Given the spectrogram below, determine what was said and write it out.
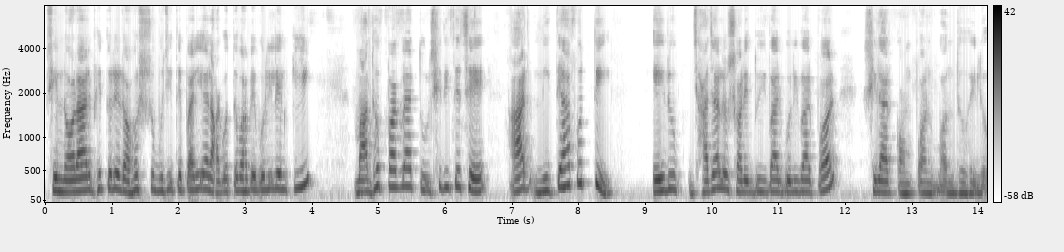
সে নড়ার ভেতরে রহস্য বুঝিতে পারিয়া রাগতভাবে বলিলেন, কি? মাধব পাগলা তুলসী দিতেছে, আর নিতে আপত্তি? এইরূপ ঝাঁঝালো স্বরে দুইবার বলিবার পর শিলার কম্পন বন্ধ হইল।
